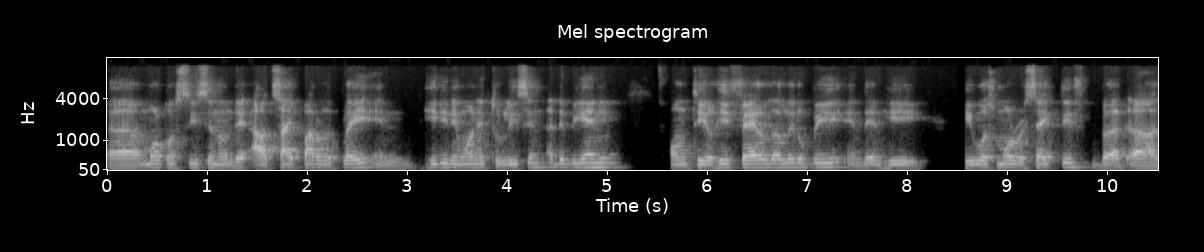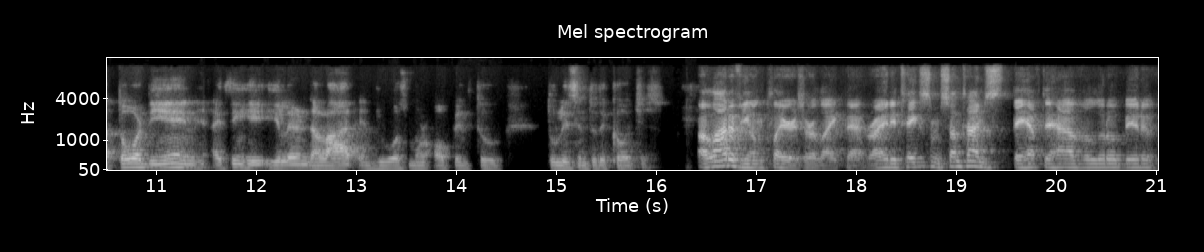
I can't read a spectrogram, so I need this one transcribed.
uh, more consistent on the outside part of the play, and he didn't want it to listen at the beginning until he failed a little bit, and then he he was more receptive. But uh, toward the end, I think he, he learned a lot, and he was more open to to listen to the coaches. A lot of young players are like that, right? It takes them. Sometimes they have to have a little bit of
